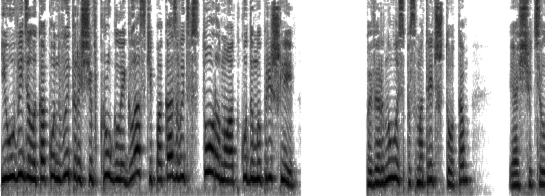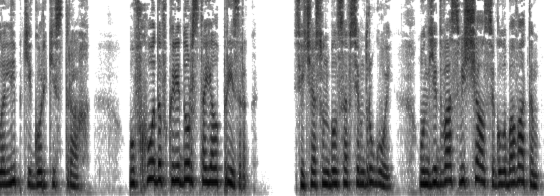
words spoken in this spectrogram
и увидела, как он, вытаращив круглые глазки, показывает в сторону, откуда мы пришли. Повернулась посмотреть, что там, и ощутила липкий горький страх. У входа в коридор стоял призрак. Сейчас он был совсем другой. Он едва освещался голубоватым,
